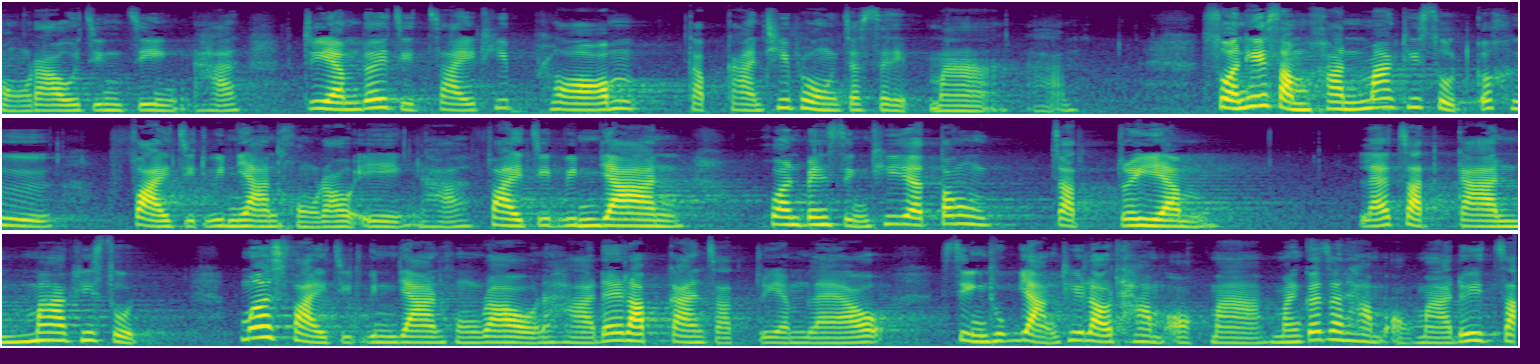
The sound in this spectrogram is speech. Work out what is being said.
ของเราจริงๆนะคะเตรียมด้วยจิตใจที่พร้อมกับการที่พระองค์จะเสด็จมานะคะส่วนที่สำคัญมากที่สุดก็คือฝ่ายจิตวิญญาณของเราเองนะคะฝ่ายจิตวิญญาณควรเป็นสิ่งที่จะต้องจัดเตรียม และจัดการมากที่สุด เมื่อฝ่ายจิตวิญญาณของเรานะคะ ได้รับการจัดเตรียมแล้ว สิ่งทุกอย่างที่เราทำออกมา มันก็จะทำออกมาด้วยใจ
